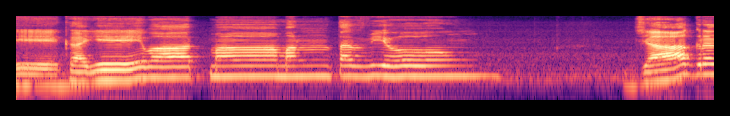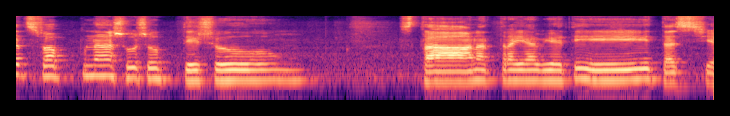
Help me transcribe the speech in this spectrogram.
ఏక ఏవాత్మా మంతవ్యో జాగ్రత్ స్వప్న సుషుప్తిషు స్థానత్రయ వ్యతీతస్య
